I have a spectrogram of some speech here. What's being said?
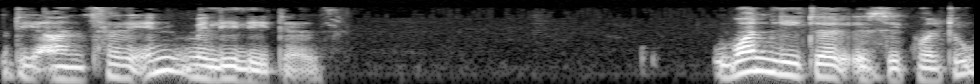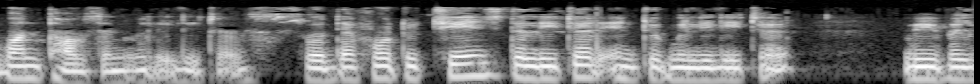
the answer in milliliters. 1 liter is equal to 1000 milliliters. So therefore to change the liter into milliliter, we will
